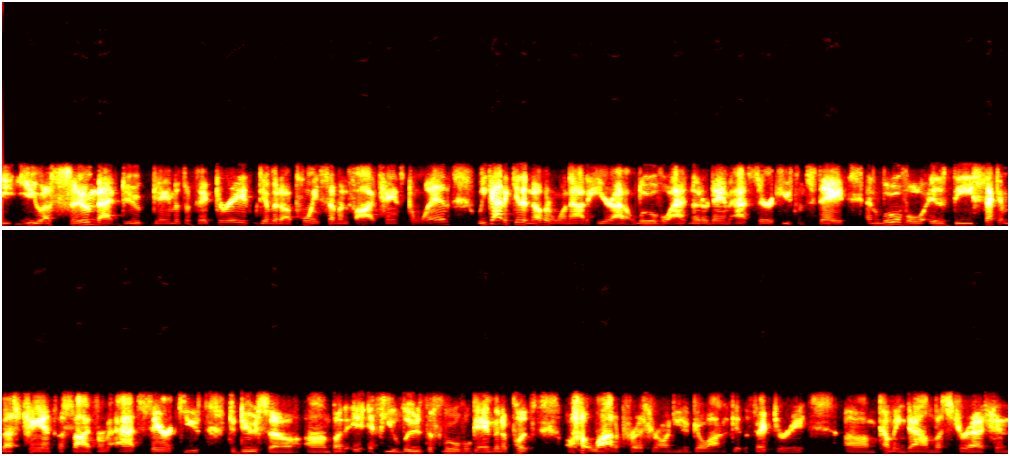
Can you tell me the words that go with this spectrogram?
you assume that Duke game is a victory, give it a .75 chance to win. We got to get another one out of here, out of Louisville, at Notre Dame, at Syracuse, and State. And Louisville is the second best chance aside from at Syracuse to do so. Um, but if you lose this Louisville game, then it puts a lot of pressure on you to go out and get the victory um, coming down the stretch. And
